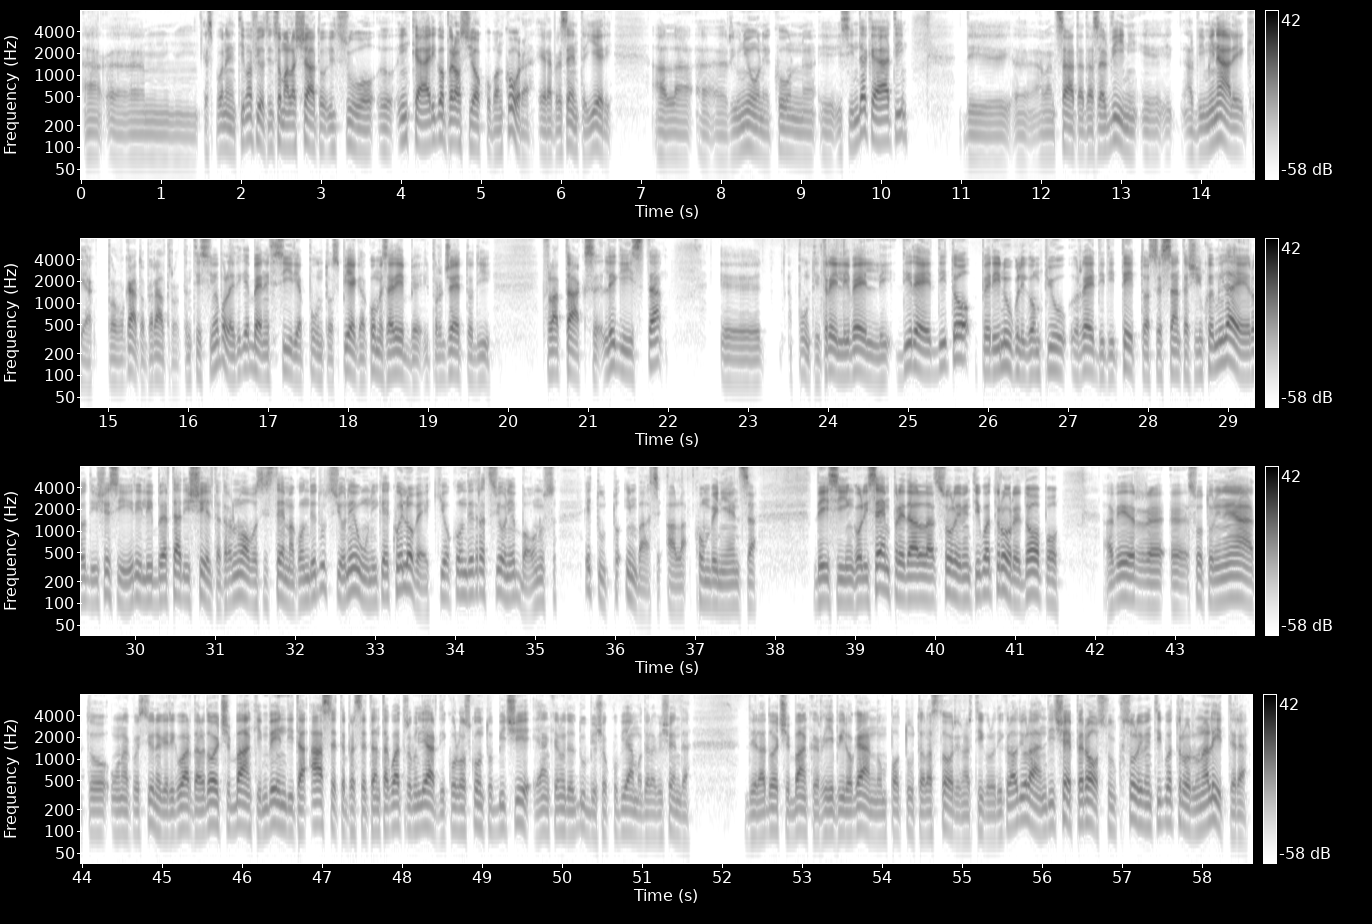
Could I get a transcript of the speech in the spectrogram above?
a um, esponenti mafiosi, insomma ha lasciato il suo uh, incarico, però si occupa ancora, era presente ieri alla uh, riunione con uh, i sindacati de, eh, avanzata da Salvini eh, al Viminale, che ha provocato peraltro tantissime polemiche, bene, Siri appunto spiega come sarebbe il progetto di flat tax leghista, eh, appunto i tre livelli di reddito, per i nuclei con più redditi tetto a 65.000 euro, dice Siri, libertà di scelta tra il nuovo sistema con deduzione unica e quello vecchio con detrazioni e bonus e tutto in base alla convenienza dei singoli. Sempre dal Sole 24 Ore, dopo aver eh, sottolineato una questione che riguarda la Deutsche Bank in vendita asset per 74 miliardi con lo sconto BCE e anche noi del dubbio ci occupiamo della vicenda della Deutsche Bank riepilogando un po' tutta la storia, un articolo di Claudio Landi, c'è però sul Sole 24 Ore una lettera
